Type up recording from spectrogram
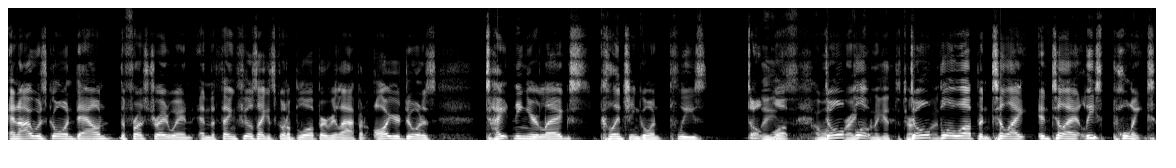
And I was going down the front straightaway, and, and the thing feels like it's going to blow up every lap. And all you're doing is tightening your legs, clinching, going, please don't blow up. Please, I won't Don't blow, get don't one." blow up until I until I at least point.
